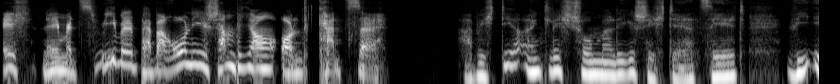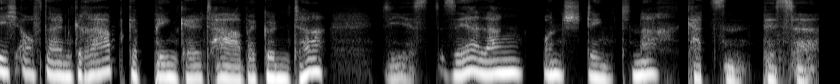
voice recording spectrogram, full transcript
Ich nehme Zwiebel, Peperoni, Champignon und Katze. Habe ich dir eigentlich schon mal die Geschichte erzählt, wie ich auf dein Grab gepinkelt habe, Günther? Sie ist sehr lang und stinkt nach Katzenpisse.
